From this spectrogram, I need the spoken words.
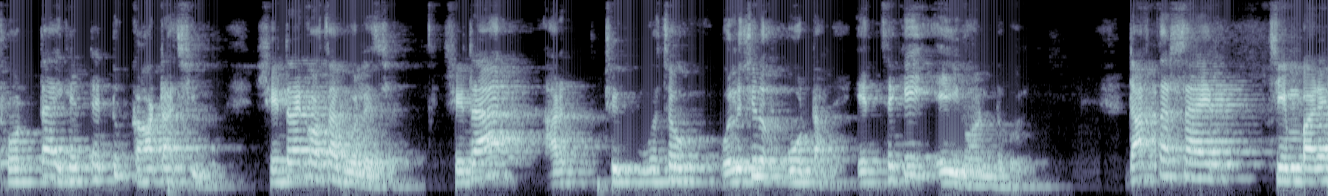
ঠোঁটটা এখানটা একটু কাটা ছিল, সেটার কথা বলেছে। সেটা আর ঠিক বলছে, বলেছিল ওটা, এর থেকেই এই গণ্ডগোল। ডাক্তার সাহেব চেম্বারে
